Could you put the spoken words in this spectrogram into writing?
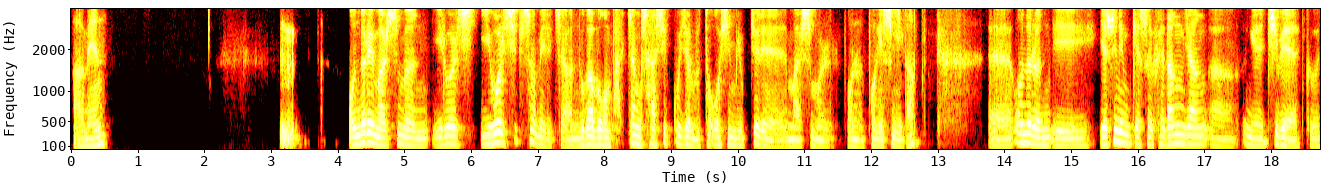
아멘. 오늘의 말씀은 1월, 2월 13일자 누가복음 8장 49절부터 56절의 말씀을 보겠습니다. 오늘은 이 예수님께서 회당장의 집에 그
